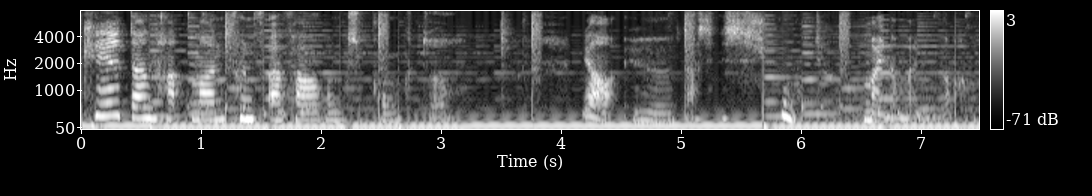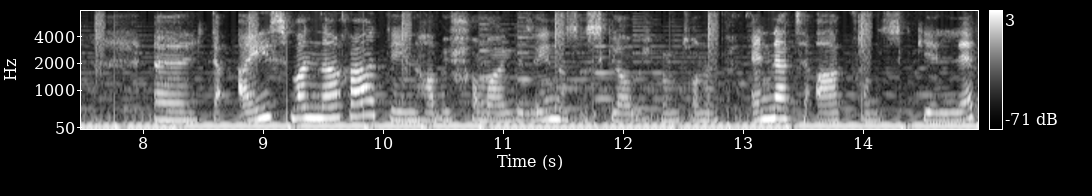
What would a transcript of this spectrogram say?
killt, dann hat man fünf Erfahrungspunkte. Ja, äh, das ist gut, meiner Meinung nach. Äh, der Eiswanderer, den habe ich schon mal gesehen. Das ist, glaube ich, so eine veränderte Art von Skelett.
